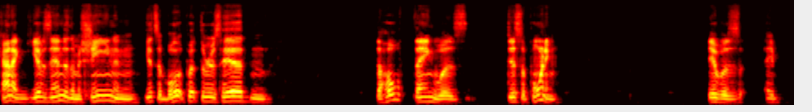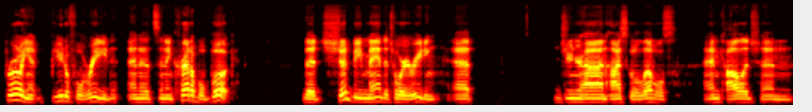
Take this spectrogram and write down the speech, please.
kind of gives in to the machine and gets a bullet put through his head and the whole thing was disappointing. It was a brilliant, beautiful read, and it's an incredible book that should be mandatory reading at junior high and high school levels and college. And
